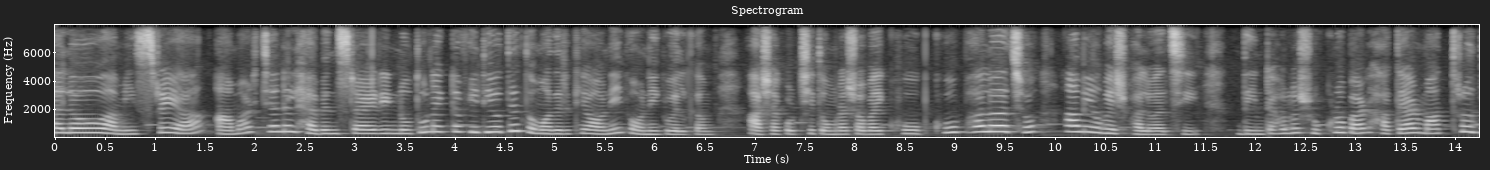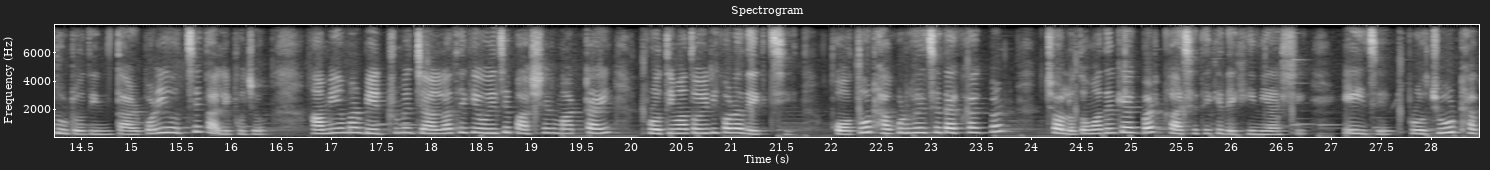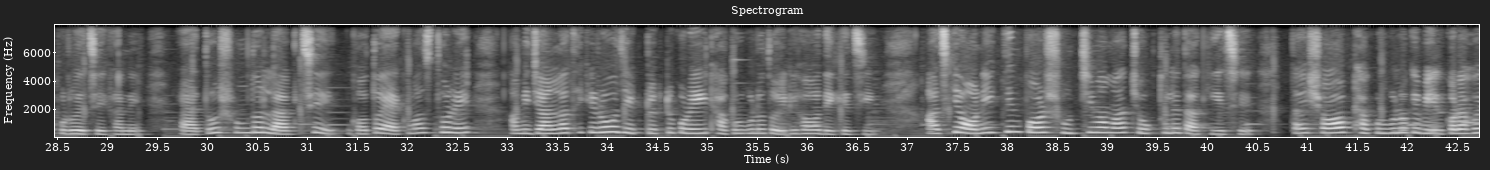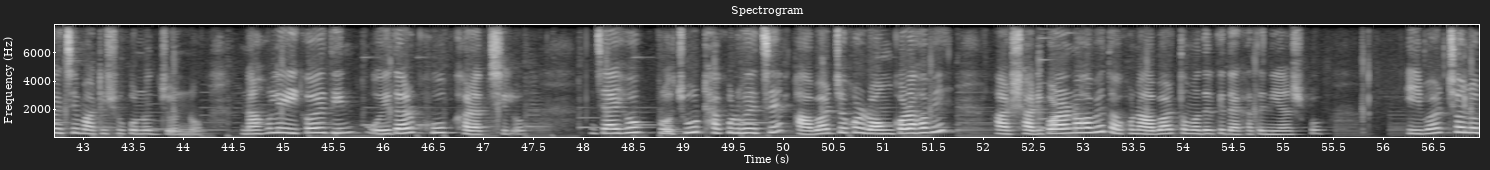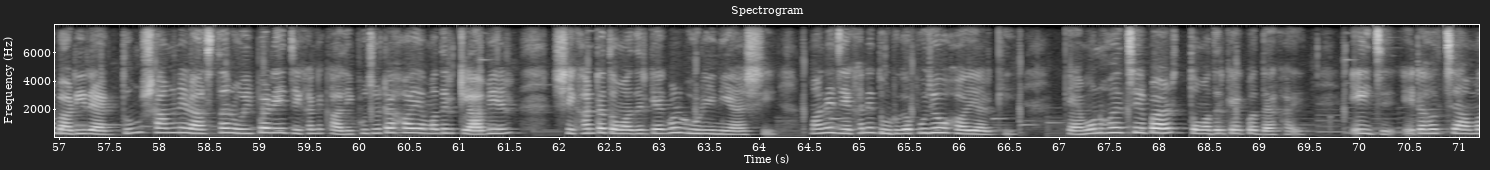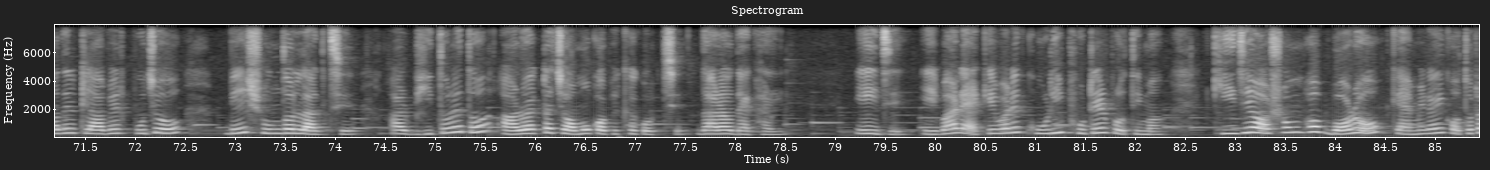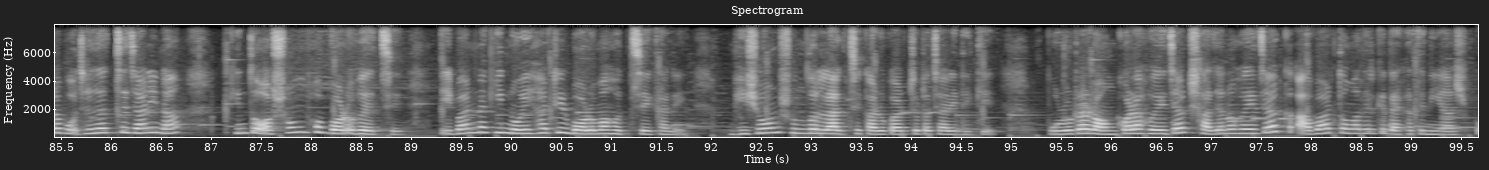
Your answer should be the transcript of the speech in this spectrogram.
Hello আমি শ্রেয়া। আমার channel heavens ডায়েরির নতুন একটা ভিডিওতে তোমাদেরকে অনেক অনেক ওয়েলকাম আশা করছি তোমরা সবাই খুব খুব ভালো আছো, আমিও বেশ ভালো আছি। দিনটা হলো শুক্রবার, হাতে আর মাত্র দুটো দিন, তারপরেই হচ্ছে কালী পুজো। আমি আমার বেডরুমের জানলা থেকে ওই যে পাশের মাঠটায় প্রতিমা তৈরি করা দেখছি। কত ঠাকুর হয়েছে দেখো একবার। চলো তোমাদেরকে একবার কাছে থেকে দেখিয়ে নিয়ে আসি। এই যে প্রচুর ঠাকুর হয়েছে এখানে। এত সুন্দর লাগছে। গত এক মাস ধরে আমি জানলা থেকে রোজ একটু একটু করে এই ঠাকুরগুলো তৈরি হওয়া দেখেছি। আজকে অনেক দিন পর সূর্যি মামা চোখ তুলে তাকিয়েছে। তাই সব ঠাকুরগুলোকে বের করা হয়েছে মাটি শুকোনোর জন্য। না হলে এই কয়েকদিন ওয়েদার খুব খারাপ ছিল। যাই হোক, প্রচুর ঠাকুর হয়েছে। আবার যখন রং করা হবে আর শাড়ি পরানো হবে, তখন আবার তোমাদেরকে দেখাতে নিয়ে আসব। এবার চলো বাড়ির একদম সামনে রাস্তার ওই পারে যেখানে কালী পুজোটা হয় আমাদের ক্লাবের, সেখানটা তোমাদেরকে একবার ঘুরিয়ে নিয়ে আসি। মানে যেখানে দুর্গা পুজোও হয় আর কি। কেমন হয়েছে এবার তোমাদেরকে একবার দেখাই। এই যে, এটা হচ্ছে আমাদের ক্লাবের পুজো। বেশ সুন্দর লাগছে। আর ভিতরে তো আরও একটা চমক অপেক্ষা করছে। দাঁড়াও দেখাই। এই যে, এবার একেবারে কুড়ি ফুটের প্রতিমা। কি যে অসম্ভব বড় ক্যামেরায় কতটা বোঝা যাচ্ছে জানি না, কিন্তু অসম্ভব বড় হয়েছে। এবার নাকি নৈহাটির বড়মা হচ্ছে এখানে। ভীষণ সুন্দর লাগছে কারুকার্যটা চারিদিকে। পুরোটা রং করা হয়ে যাক, সাজানো হয়ে যাক, আবার তোমাদেরকে দেখাতে নিয়ে আসব।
